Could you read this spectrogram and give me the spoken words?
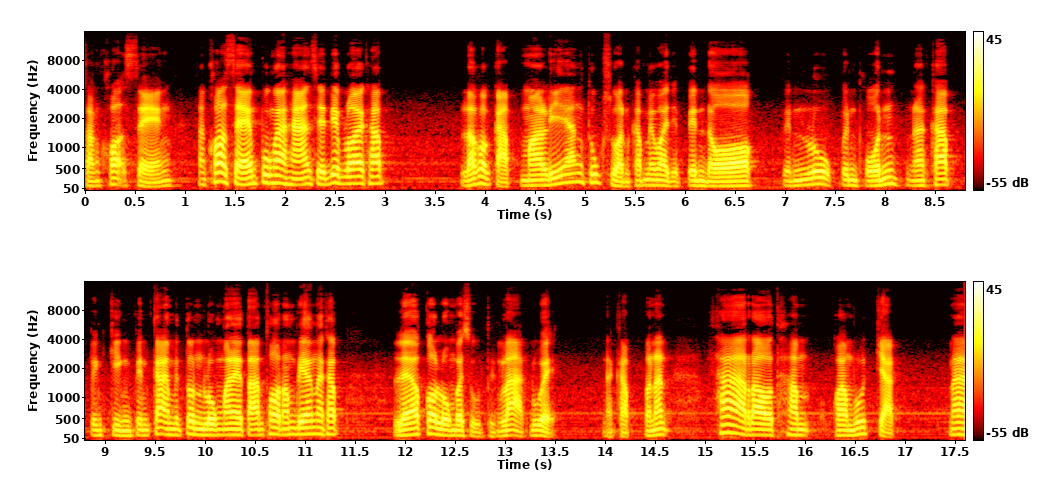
สังเคราะห์แสง สังเคราะห์แสงปรุงอาหารเสร็จเรียบร้อยครับ แล้วก็กลับมาเลี้ยงทุกส่วนครับไม่ว่าจะเป็นดอก เป็นลูกเป็นผลนะครับ เป็นกิ่งเป็นก้านเป็นต้นลงมาในตามท่อน้ำเลี้ยงนะครับ แล้วก็ลงไปสู่ถึงรากด้วยนะครับ เพราะฉะนั้นถ้าเราทำความรู้จักหน้า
